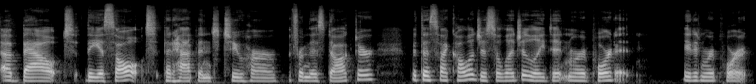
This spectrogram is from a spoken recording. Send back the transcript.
about the assault that happened to her from this doctor, but the psychologist allegedly didn't report it. He didn't report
